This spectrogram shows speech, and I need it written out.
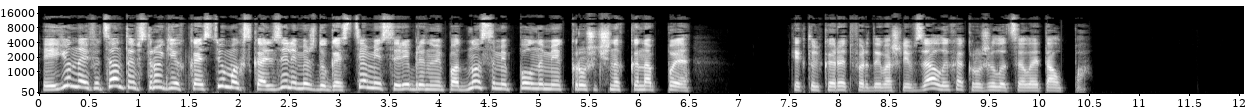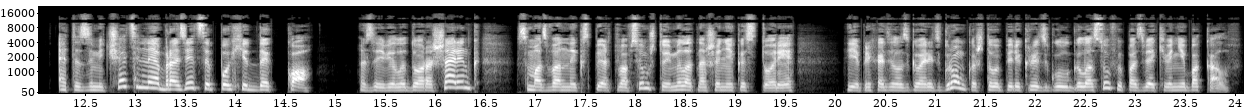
и юные официанты в строгих костюмах скользили между гостями с серебряными подносами, полными крошечных канапе. Как только Редфорды вошли в зал, их окружила целая толпа. «Это замечательный образец эпохи Деко», — заявила Дора Шаринг, самозванный эксперт во всем, что имел отношение к истории. Ей приходилось говорить громко, чтобы перекрыть гул голосов и позвякивание бокалов.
